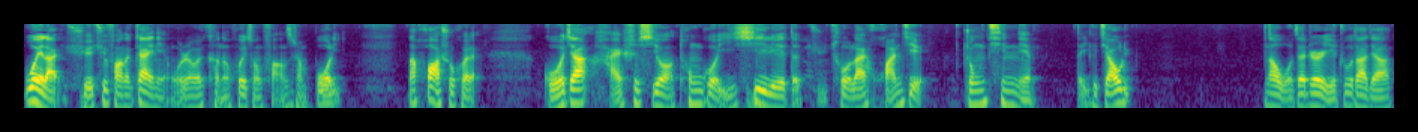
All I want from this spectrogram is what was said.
未来学区房的概念，我认为可能会从房子上剥离。那话说回来，国家还是希望通过一系列的举措来缓解中青年的一个焦虑。那我在这儿也祝大家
